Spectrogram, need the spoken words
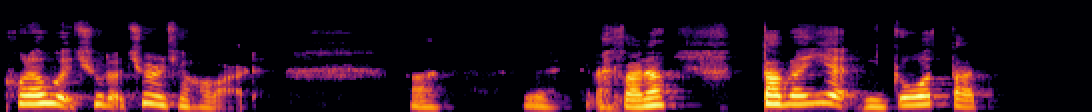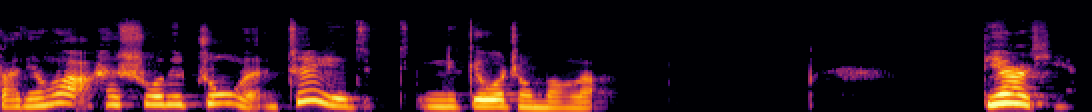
后来我也去了，确实挺好玩的。啊，对，反正大半夜你给我打打电话，还说的中文，这也你给我整懵了。第二天，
